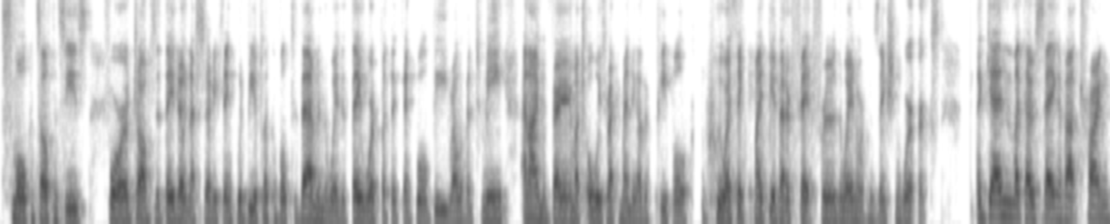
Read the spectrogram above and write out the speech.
small consultancies for jobs that they don't necessarily think would be applicable to them in the way that they work but they think will be relevant to me. And i'm very much always recommending other people who i think might be a better fit for the way an organization works again, like I was saying about trying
